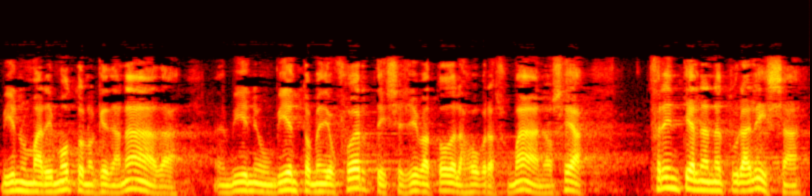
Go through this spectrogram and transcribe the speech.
Viene un maremoto, no queda nada. Viene un viento medio fuerte y se lleva todas las obras humanas. O sea, frente a la naturaleza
